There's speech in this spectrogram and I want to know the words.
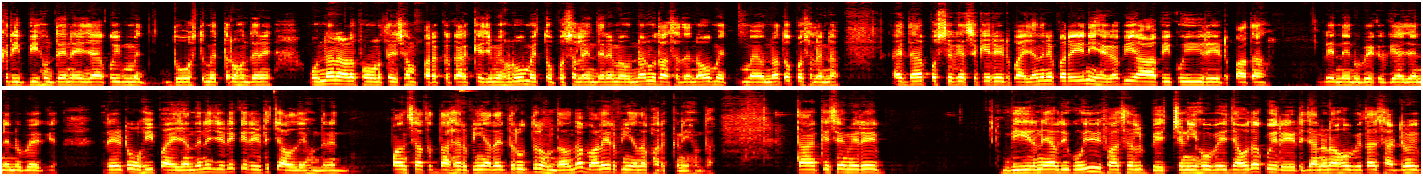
ਕਰੀਬੀ ਹੁੰਦੇ ਨੇ ਜਾਂ ਕੋਈ ਮ- ਦੋਸਤ ਮਿੱਤਰ ਹੁੰਦੇ ਨੇ, ਉਹਨਾਂ ਨਾਲ ਫੋਨ ਤੇ ਸੰਪਰਕ ਕਰਕੇ ਜਿਵੇਂ ਹੁਣ ਉਹ ਮੇਰੇ ਤੋਂ ਪੁੱਛ ਲੈਂਦੇ ਨੇ, ਮੈਂ ਉਹਨਾਂ ਨੂੰ ਦੱਸ ਦਿੰਦਾ, ਉਹ ਮੇ- ਮੈਂ ਉਹਨਾਂ ਤੋਂ ਪੁੱਛ ਲੈਂਦਾ। ਇੱਦਾਂ ਪੁੱਛ ਗਿੱਛ ਕੇ ਰੇਟ ਪਾਏ ਜਾਂਦੇ ਨੇ, ਪਰ ਇਹ ਨਹੀਂ ਹੈਗਾ ਵੀ ਆਪ ਹੀ ਕੋਈ ਰੇਟ ਪਾਤਾ, ਵੀ ਇੰਨੇ ਨੂੰ ਵਿਕ ਗਿਆ ਜਾਂ ਇੰਨੇ ਨੂੰ ਵਿਕ ਗਿਆ। ਰੇਟ ਉਹੀ ਪਾਏ ਜਾਂਦੇ ਨੇ ਜਿਹੜੇ ਕਿ ਰੇਟ ਚੱਲਦੇ ਹੁੰਦੇ ਨੇ। 5 7 10 ਰੁਪਈਆਂ ਦਾ ਇੱਧਰ ਉੱਧਰ ਹੁੰਦਾ ਹੁੰਦਾ ਬਾਹਲੇ ਰੁਪਈਆਂ ਦਾ ਫ਼ਰਕ ਨਹੀਂ ਹੁੰਦਾ। ਤਾਂ ਕਿਸੇ ਮੇਰੇ ਵੀਰ ਨੇ ਆਪਦੀ ਕੋਈ ਵੀ ਫਸਲ ਵੇਚਣੀ ਹੋਵੇ ਜਾਂ ਉਹਦਾ ਕੋਈ ਰੇਟ ਜਾਣਨਾ ਹੋਵੇ ਤਾਂ ਸਾਡੇ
